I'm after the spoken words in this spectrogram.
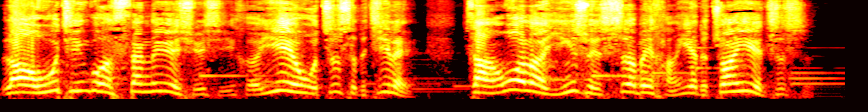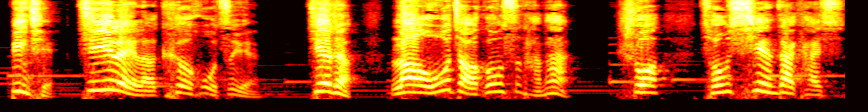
老吴经过三个月学习和业务知识的积累，掌握了饮水设备行业的专业知识，并且积累了客户资源。接着，老吴找公司谈判，说从现在开始，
